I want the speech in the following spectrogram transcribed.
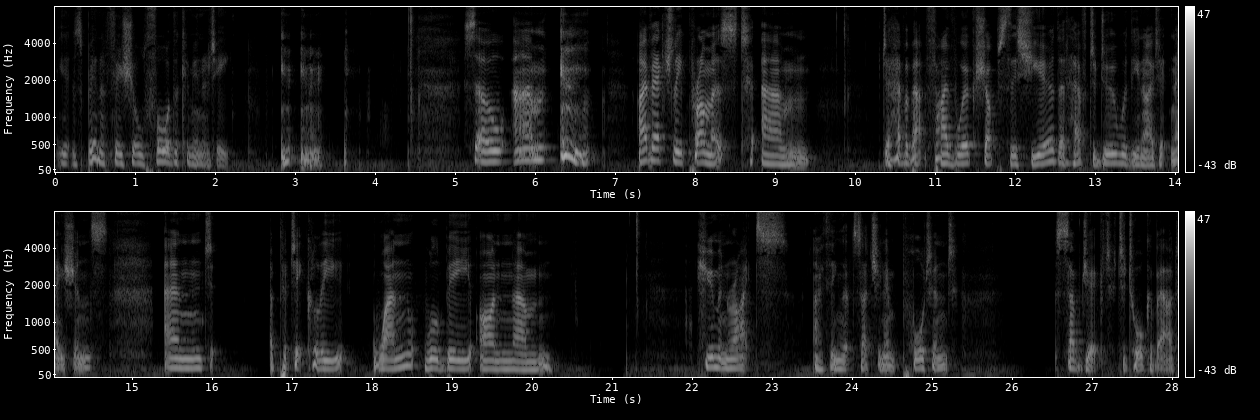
is beneficial for the community. so um, I've actually promised um, to have about five workshops this year that have to do with the United Nations, and particularly one will be on um, human rights. I think that's such an important subject to talk about,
